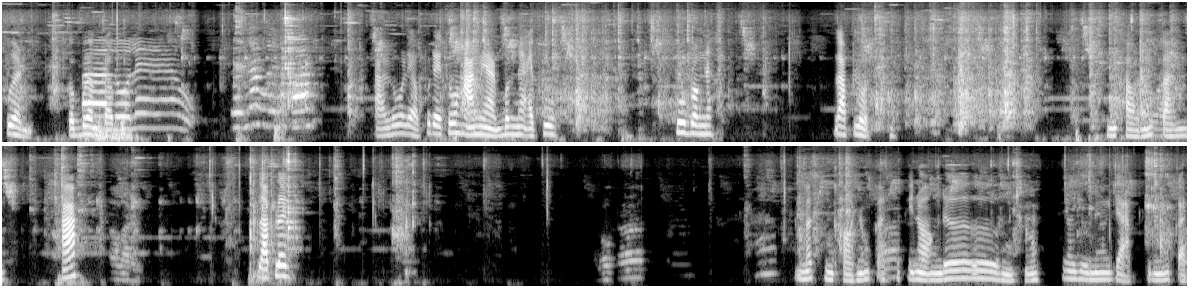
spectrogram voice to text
เปื้อนก็เบื้องปกับารู้แล้วผู้ใดโทรหาแม่เบิ่งในะไอ้ผู้ผู้เบิ่งนะรับรถมีเขาน้ำกันฮะรับเลยมากินข้าวน้ำกันพี่น้องเด้อเนาะแนวอยู่แนวอยากกินน้ำกัน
